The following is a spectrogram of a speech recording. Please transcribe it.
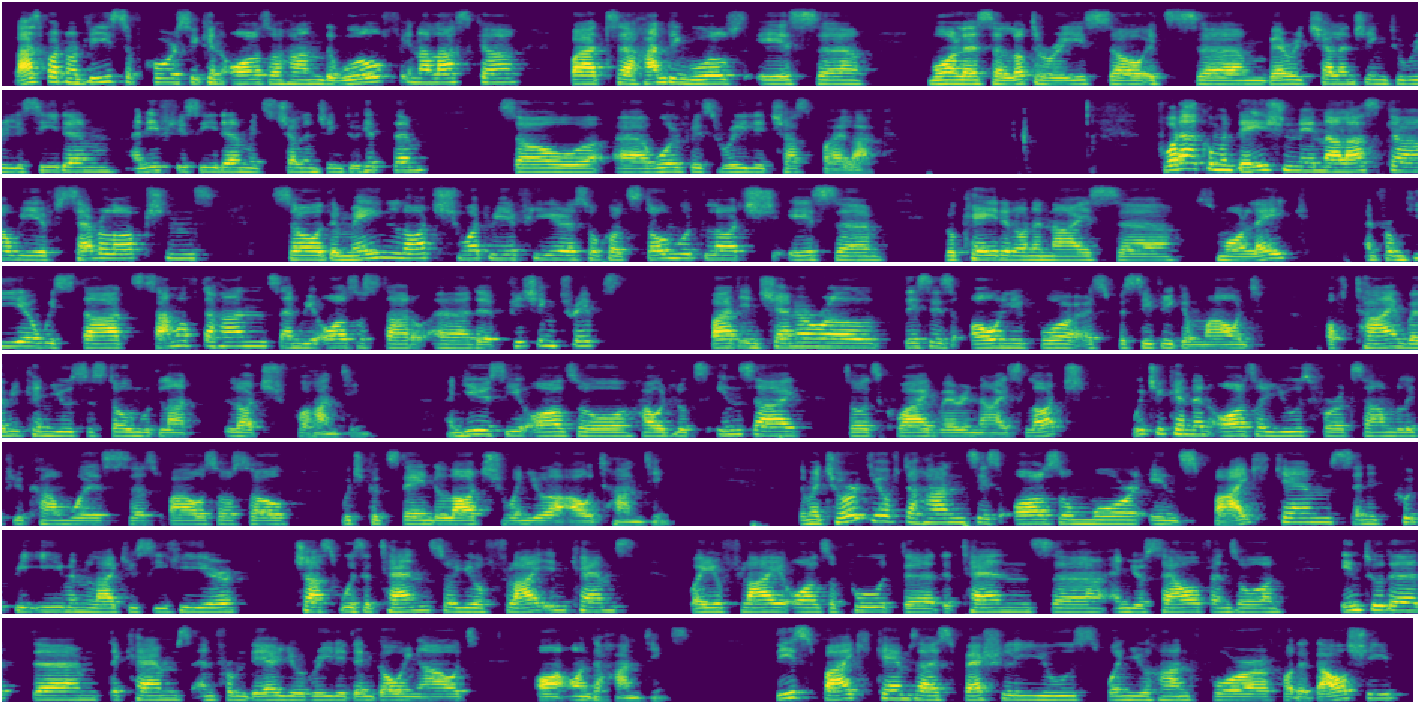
Last but not least, of course, you can also hunt the wolf in Alaska, but uh, hunting wolves is uh, more or less a lottery. So it's um, very challenging to really see them. And if you see them, it's challenging to hit them. So uh, wolf is really just by luck. For the accommodation in Alaska, we have several options. So the main lodge, what we have here, so-called Stonewood Lodge, is um, located on a nice uh, small lake. And from here, we start some of the hunts and we also start uh, the fishing trips. But in general, this is only for a specific amount of time where we can use the Stonewood Lodge for hunting. And here you see also how it looks inside. So it's quite very nice lodge, which you can then also use, for example, if you come with a spouse or so, which could stay in the lodge when you are out hunting. The majority of the hunts is also more in spike camps, and it could be even like you see here, just with a tent. So you fly in camps where you fly also food, the, the tents, uh, and yourself and so on into the, the, the, camps. And from there, you're really then going out on, on the huntings. These spike camps are especially used when you hunt for, for the Dall sheep.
